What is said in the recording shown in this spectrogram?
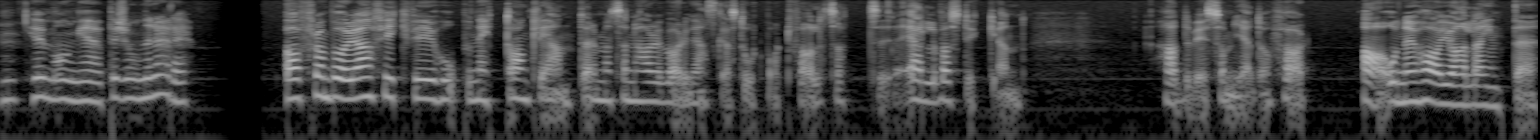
Mm. Hur många personer är det? Ja, från början fick vi ihop 19 klienter men sen har det varit ganska stort bortfall. Så att 11 stycken hade vi som genomfört. Ja, och nu har ju alla inte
